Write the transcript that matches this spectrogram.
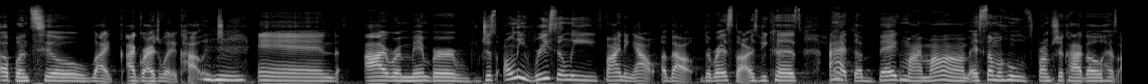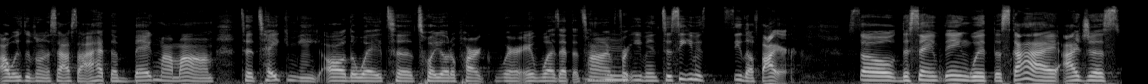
up until like I graduated college. Mm-hmm. And I remember just only recently finding out about the Red Stars because sure. I had to beg my mom, as someone who's from Chicago, has always lived on the South Side, I had to beg my mom to take me all the way to Toyota Park where it was at the time mm-hmm. for even to see even see the fire. So the same thing with the sky. I just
